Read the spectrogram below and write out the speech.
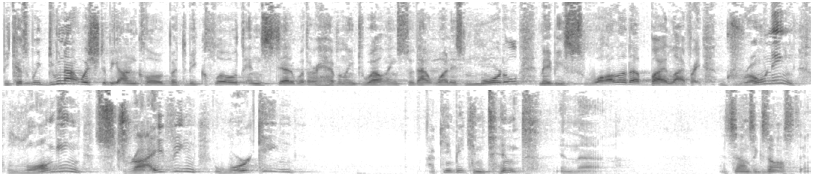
because we do not wish to be unclothed, but to be clothed instead with our heavenly dwelling, so that what is mortal may be swallowed up by life, right? Groaning, longing, striving, working. How can you be content in that? It sounds exhausting.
